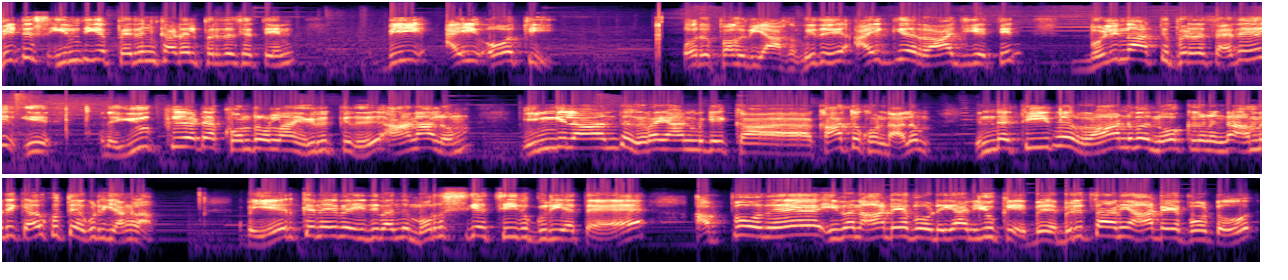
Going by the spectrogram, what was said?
பிரிட்டிஷ் இந்திய பெருங்கடல் பிரதேசத்தின் பிஐஓடி ஒரு பகுதியாகும். இது ஐக்கிய ராஜ்யத்தின் வெளிநாட்டு பிரதேசம். அது இ- இந்த யூகேட கொண்டோல்லாம் இருக்குது. ஆனாலும் இங்கிலாந்து இறையாண்மையை கா காத்து கொண்டாலும் இந்த தீவு ராணுவ நோக்கங்களுங்க அமெரிக்காவை குத்து குடிக்காங்களாம் அப்ப ஏற்கனவே இது வந்து மொரிசிய தீவு குறியத்தை அப்போதே இவன் ஆட்டைய போடுகான் யூகே பிரித்தானிய ஆட்டைய போட்டு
